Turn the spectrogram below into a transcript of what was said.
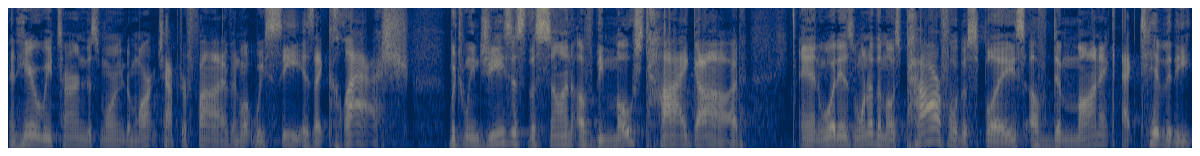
And here we turn this morning to Mark chapter 5, and what we see is a clash between Jesus, the Son of the Most High God, and what is one of the most powerful displays of demonic activity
